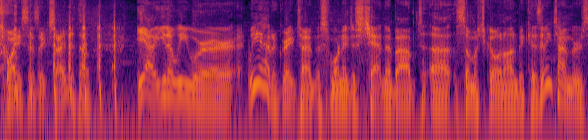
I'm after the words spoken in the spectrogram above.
twice as excited, though. Yeah, you know, we were we had a great time this morning just chatting about uh, so much going on because anytime there's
